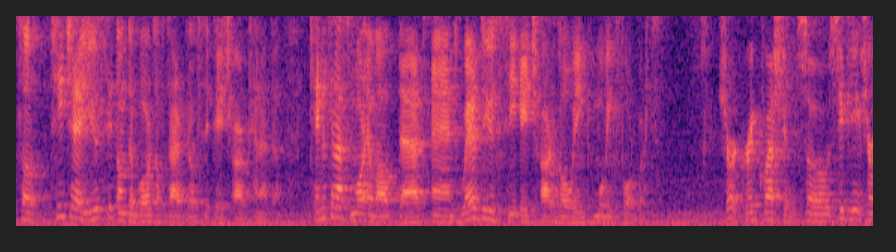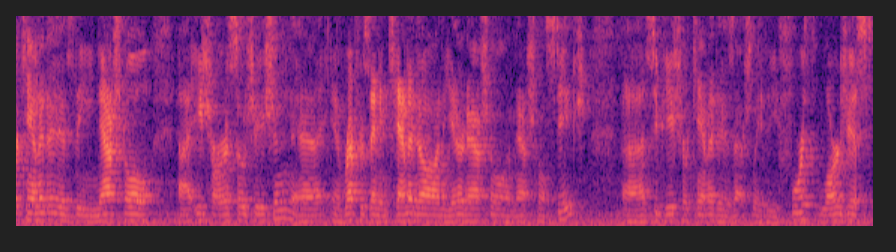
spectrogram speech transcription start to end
So TJ, you sit on the board of director of CPHR Canada. Can you tell us more about that and where do you see HR going moving forward? Sure, great question. So CPHR Canada is the national uh, HR association uh, representing Canada on the international and national stage. Uh, CPHR Canada is actually the fourth largest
